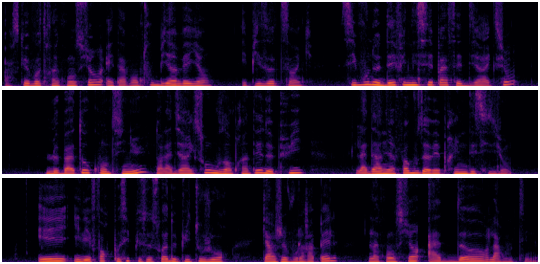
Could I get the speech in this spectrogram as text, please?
parce que votre inconscient est avant tout bienveillant. Épisode 5. Si vous ne définissez pas cette direction, le bateau continue dans la direction que vous empruntez depuis la dernière fois que vous avez pris une décision. Et il est fort possible que ce soit depuis toujours, car je vous le rappelle, l'inconscient adore la routine.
